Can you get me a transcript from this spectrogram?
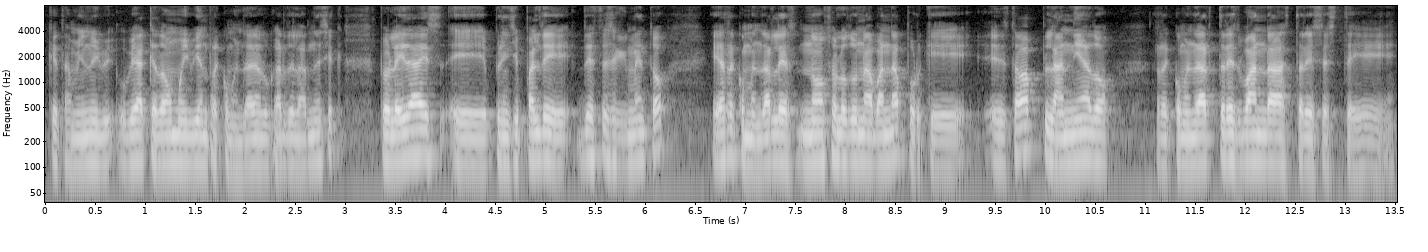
que también hubiera quedado muy bien recomendar en lugar de la amnesia. Pero la idea es eh, principal de, este segmento es recomendarles no solo de una banda, porque estaba planeado recomendar tres bandas, tres este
